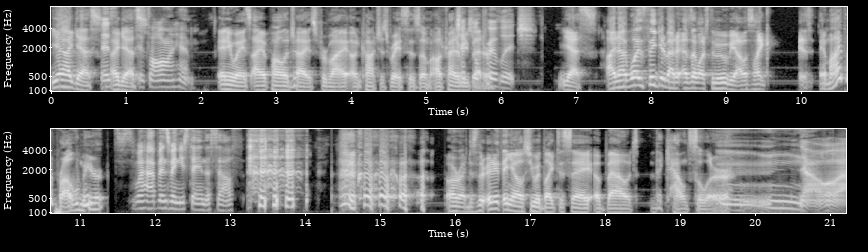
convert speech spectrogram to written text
yeah, I guess. It's, I guess. It's all on him. Anyways, I apologize for my unconscious racism. I'll try to Check be your better. privilege. Yes, and I was thinking about it as I watched the movie. I was like, is, "Am I the problem here?" It's what happens when you stay in the South. All right. Is there anything else you would like to say about the counselor, Mm, no.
